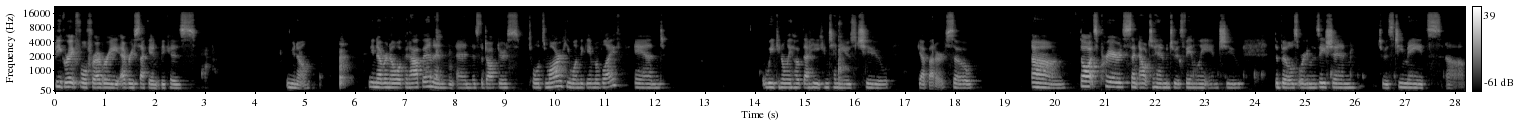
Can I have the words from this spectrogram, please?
be grateful for every every second because you know you never know what could happen and and as the doctors told Damar he won the game of life and we can only hope that he continues to get better. So um, thoughts prayers sent out to him and to his family and to the bills organization to his teammates um,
